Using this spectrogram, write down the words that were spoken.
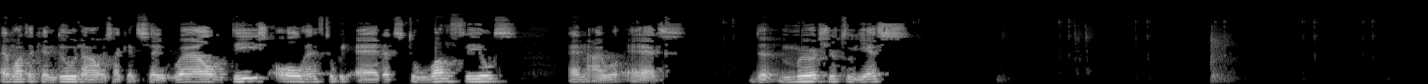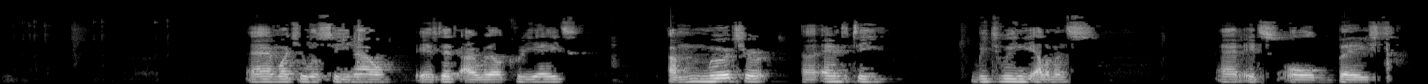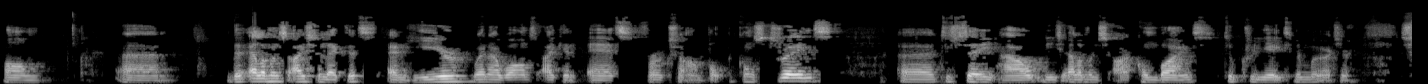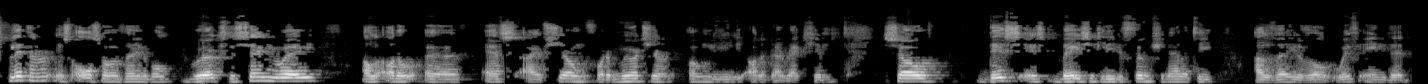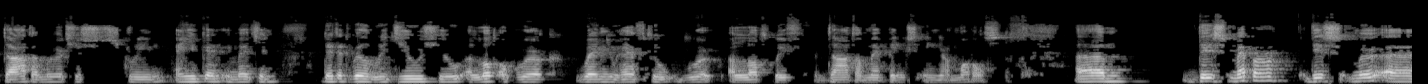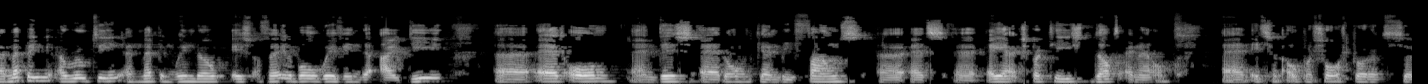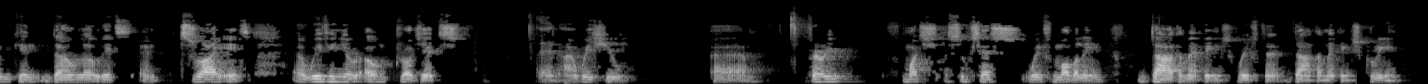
And what I can do now is I can say, well, these all have to be added to one field and I will add the merger to yes and what you will see now is that I will create a merger uh, entity between the elements. And it's all based on uh, the elements I selected. And here when I want I can add for example a constraint uh, to say how these elements are combined to create the merger. Splitter is also available, works the same way although uh, as I've shown for the merger only in the other direction. So this is basically the functionality available within the data merger screen and you can imagine that it will reduce you a lot of work when you have to work a lot with data mappings in your models. Um, this mapper, this uh, mapping routine and mapping window is available within the ID uh, add-on and this add-on can be found uh, at uh, eaxpertise.nl and it's an open source product so you can download it and try it uh, within your own projects and I wish you um, very much success with modeling data mappings with the data mapping screen.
